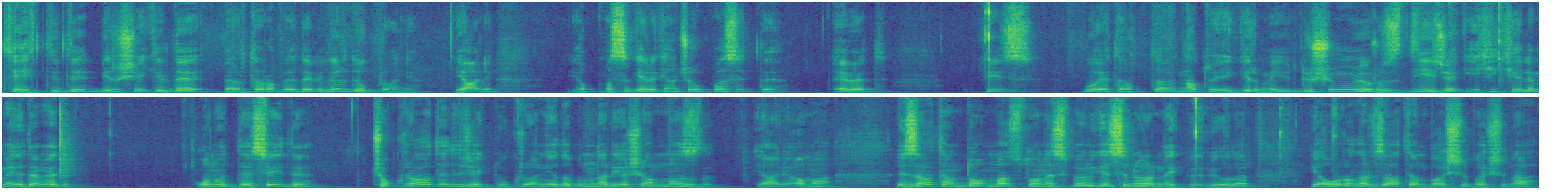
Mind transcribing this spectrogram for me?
tehdidi bir şekilde bertaraf edebilirdi Ukrayna. Yani yapması gereken çok basitti. Evet biz bu etapta NATO'ya girmeyi düşünmüyoruz diyecek iki kelime edemedi. Onu deseydi çok rahat edecekti. Ukrayna'da bunlar yaşanmazdı. Yani ama e zaten Donbas Donetsk bölgesini örnek veriyorlar. Ya oralar zaten başlı başına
